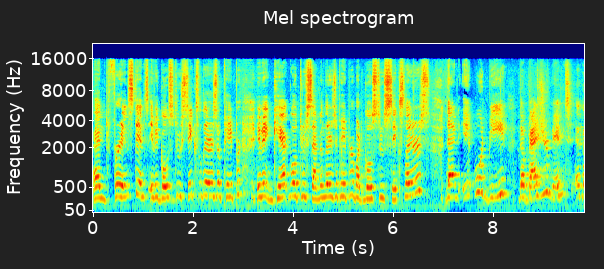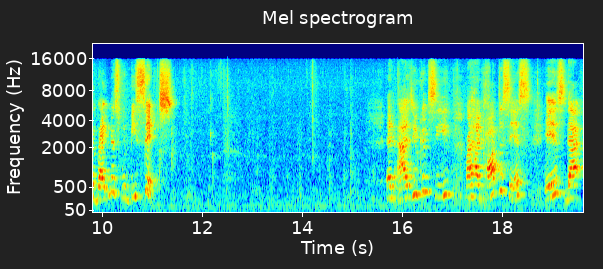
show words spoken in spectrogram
And for instance, if it goes through 6 layers of paper, if it can't go through 7 layers of paper but goes through 6 layers, then it would be the measurement and the brightness would be 6. And as you can see, my hypothesis is that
